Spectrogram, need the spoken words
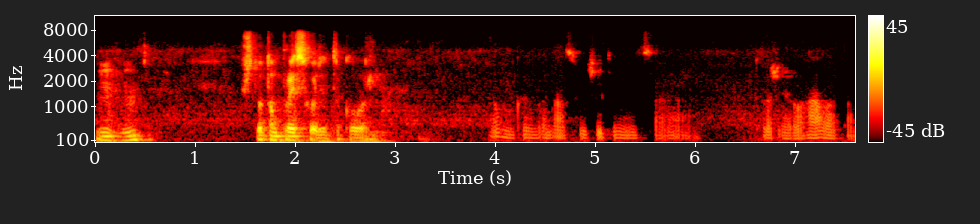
Угу. Что там происходит такого же? Ну, как бы нас учительница тоже ругала там,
